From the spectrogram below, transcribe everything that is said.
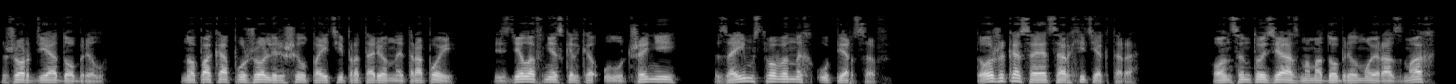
Жорди одобрил. Но пока Пужоль решил пойти протаренной тропой, сделав несколько улучшений, заимствованных у персов. То же касается архитектора. Он с энтузиазмом одобрил мой размах,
